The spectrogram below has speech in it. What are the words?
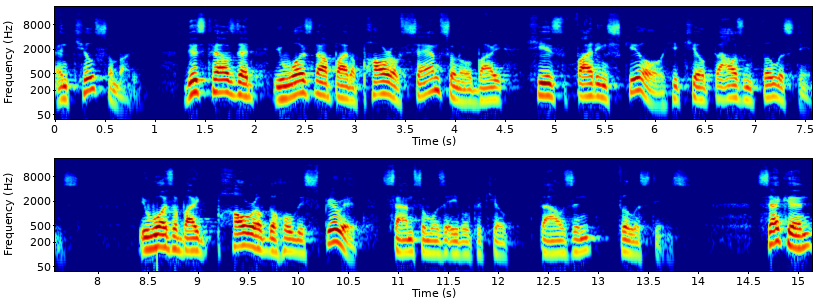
and kill somebody? This tells that it was not by the power of Samson or by his fighting skill he killed thousand Philistines. It was by power of the Holy Spirit Samson was able to kill thousand Philistines. Second,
